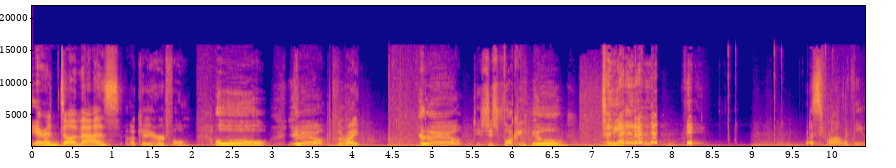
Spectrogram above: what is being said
You're a dumbass. Okay, hurtful. Oh, yeah. To the right. Yeah. This is fucking huge. What's wrong with you?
